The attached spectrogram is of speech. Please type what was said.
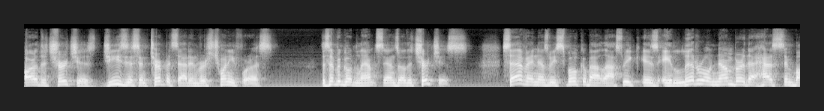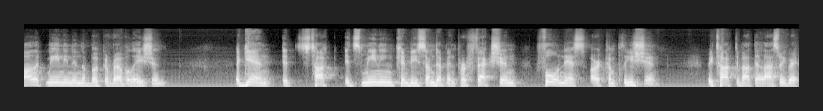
are the churches. Jesus interprets that in verse 20 for us. The seven golden lampstands are the churches. Seven, as we spoke about last week, is a literal number that has symbolic meaning in the book of Revelation. Again, its, talk, its meaning can be summed up in perfection, fullness, or completion. We talked about that last week, right?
